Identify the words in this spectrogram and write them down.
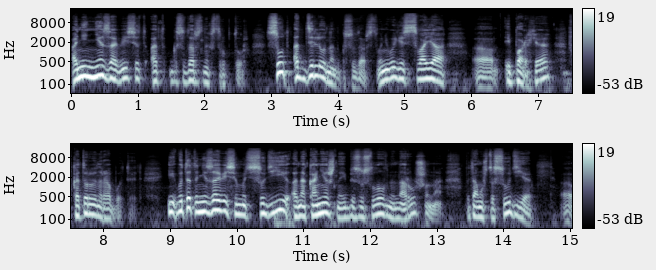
Они не зависят от государственных структур. Суд отделен от государства. У него есть своя епархия, в которой он работает. И вот эта независимость судьи, она, конечно, и безусловно нарушена, потому что судьи э,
